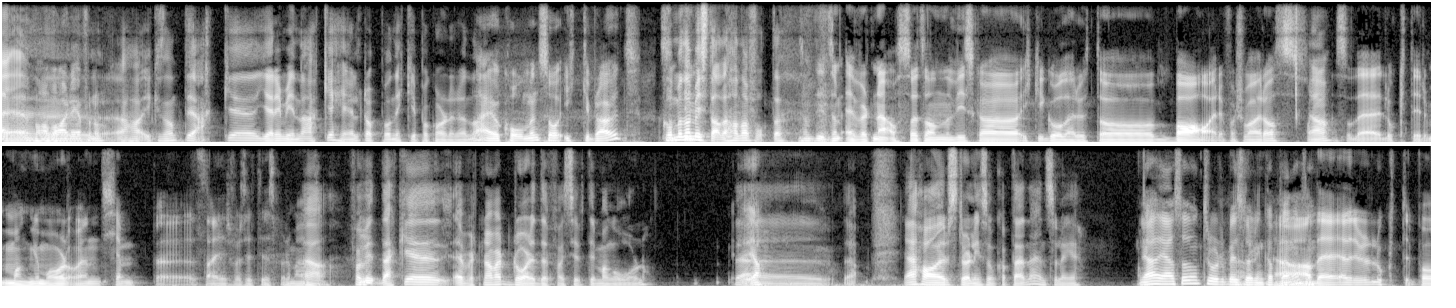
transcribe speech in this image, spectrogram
eh, hva var det for noe? eh, ja, ikke sant? De er ikke Jeremine er ikke helt oppe og nikker på corner ennå. Nei, og Coleman så ikke bra ut. Coleman har mista det. Han har fått det. Samtidig som Everton er også et sånn Vi skal ikke gå der ute og bare forsvare oss. Ja. Så det lukter mange mål og en kjempeseier for City, spør du meg. Ja, altså. for vi, det er ikke Everton har vært dårlig defensivt i mange år nå. Det er, ja. Jeg har Stirling som kaptein enn så lenge. Ja, jeg også tror det blir Stirling kaptein. Ja, altså. det, jeg driver og lukter på,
